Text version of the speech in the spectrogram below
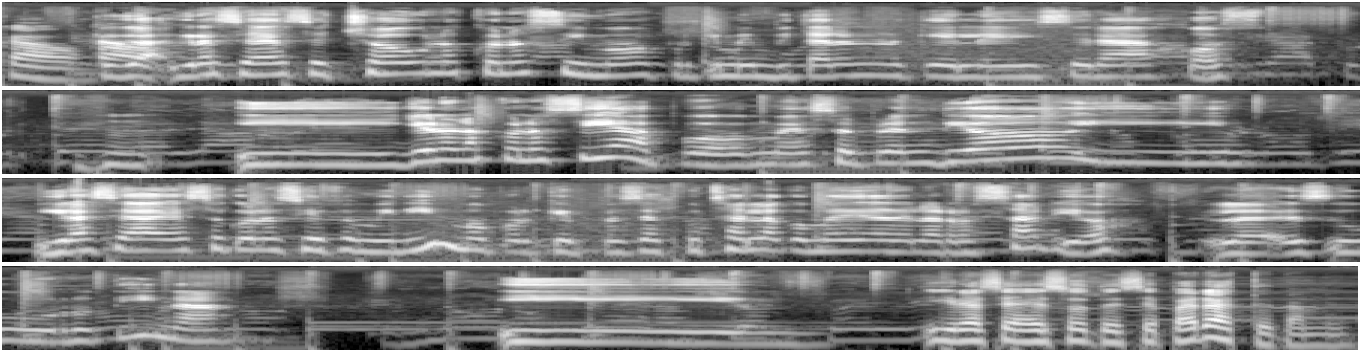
Cao. Gra- Gracias a ese show nos conocimos porque me invitaron a que le hiciera host. Y yo no las conocía, pues me sorprendió y, y gracias a eso conocí el feminismo porque empecé a escuchar la comedia de la Rosario, la- su rutina. Y Y gracias a eso te separaste también.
